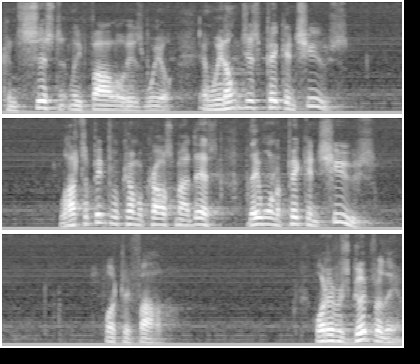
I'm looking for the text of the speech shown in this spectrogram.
Consistently follow his will. And we don't just pick and choose. Lots of people come across my desk, they want to pick and choose what they follow. Whatever's good for them.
